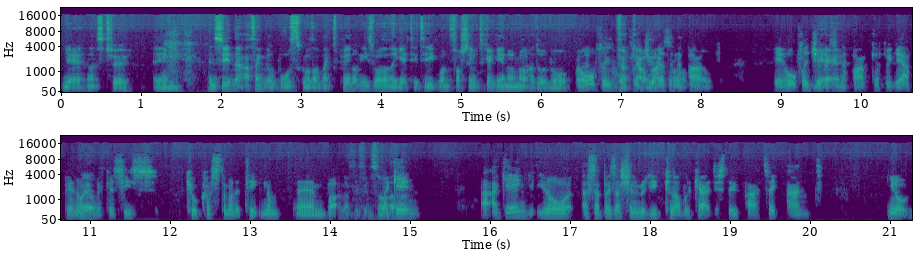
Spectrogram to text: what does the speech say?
yeah, that's true. Um, in saying that, I think they'll both score their next penalties. Whether they get to take one for Celtic again or not, I don't know. Well, hopefully, hopefully Judas in the park. Will. Yeah, hopefully Judas yeah. in the park if we get a penalty well, because he's cool customer at taking them. Um, but again, again, you know, it's a position where you kind of look at just now, Patrick, and you know,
